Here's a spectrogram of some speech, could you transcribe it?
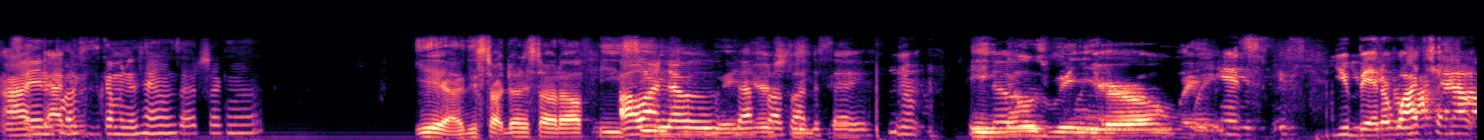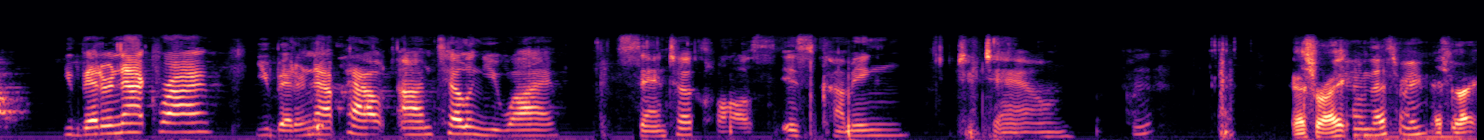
I- Santa I Claus do. is coming to town. Is that what you're talking about? Yeah, just start. Doesn't start off? He All I know, that's what I was about to sleeping. say. No, He knows when you're awake. it's, it's you better watch out. You better not cry. You better not pout. I'm telling you why. Santa Claus is coming to town. That's right. Um, that's right. That's right.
